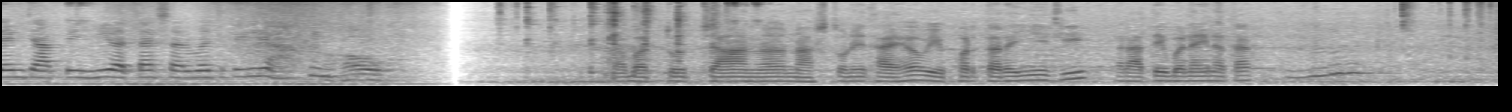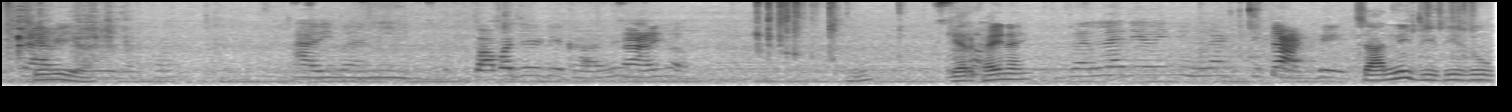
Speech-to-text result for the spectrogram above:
જઈને ચા પીવી હતા શરબત પી લ્યો. આ બાદ તો ચા ને નાસ્તો ને થાય હવે વેફર તરાઈએ છીએ રાતે બનાવીને હતા. કેવી હે? આવી બની. બાપા જેવી દેખાય હમ? ઘેર ખાઈ નાઈ ચાની જીતી તું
